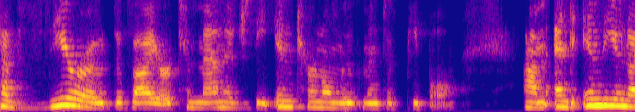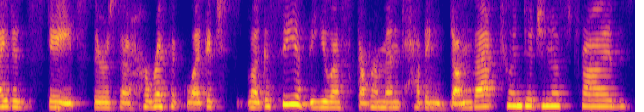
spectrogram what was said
have zero desire to manage the internal movement of people. Um, and in the United States, there's a horrific leg- legacy of the US government having done that to Indigenous tribes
